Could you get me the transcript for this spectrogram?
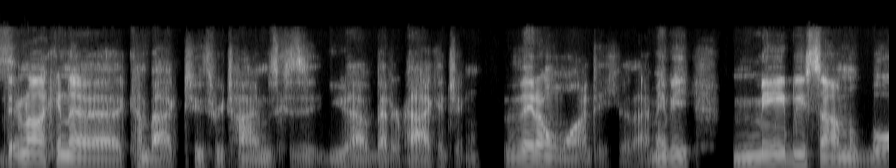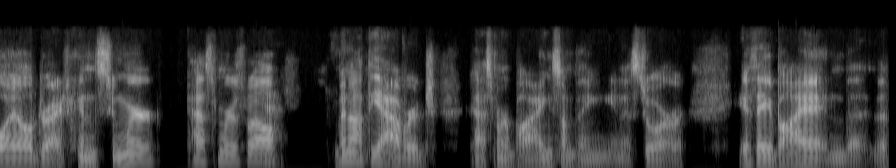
They're not going to come back two three times because you have better packaging. They don't want to hear that. Maybe maybe some loyal direct consumer customers will Yeah. but not the average customer buying something in a store. If they buy it and the the,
